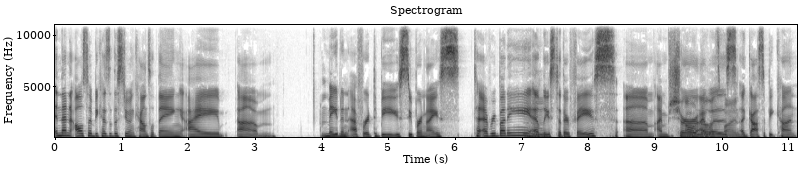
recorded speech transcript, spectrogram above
And then also because of the student council thing, I um, made an effort to be super nice to everybody, at least to their face. Um, I'm sure Mm-hmm. Oh, no, I was a gossipy cunt.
